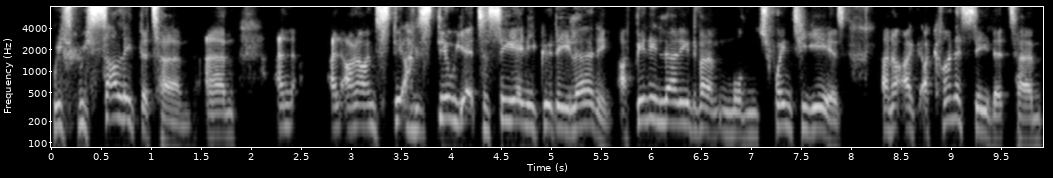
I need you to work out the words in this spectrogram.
we we sullied the term. Um, and and, and I'm still I'm still yet to see any good e-learning. I've been in learning and development more than 20 years, and I, I kind of see that um,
